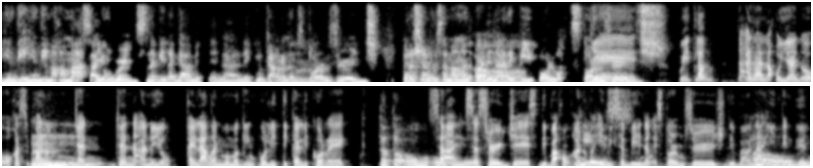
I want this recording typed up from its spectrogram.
hindi hindi makamasa yung words na ginagamit nila like magkakaroon ng Mm. storm surge pero syempre sa mga ordinary Oo. people what storm Yes! surge Wait lang, naalala ko yan. Oo, kasi parang Mm. dyan, dyan na ano yung kailangan mo maging politically correct totoo sa oo. sa surges, 'di ba? Kung ano ba Yes. ibig sabihin ng storm surge, 'di ba? Naiintindihan,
